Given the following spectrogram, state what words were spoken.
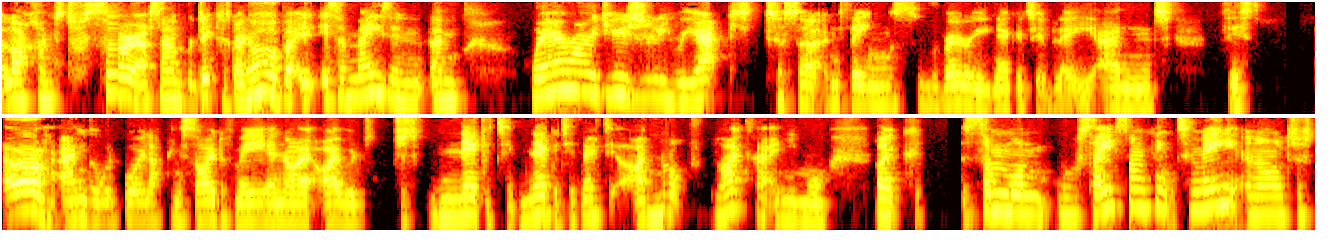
like I'm sorry, I sound ridiculous going, oh, but it, it's amazing. Um, where I'd usually react to certain things very negatively, and this oh anger would boil up inside of me, and I I would just negative, negative, negative. I'm not like that anymore. Like someone will say something to me, and I'll just.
